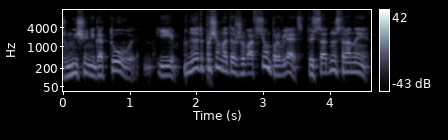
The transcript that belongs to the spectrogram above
Мы еще не готовы. И, ну это причем это же во всем проявляется. То есть, с одной стороны,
